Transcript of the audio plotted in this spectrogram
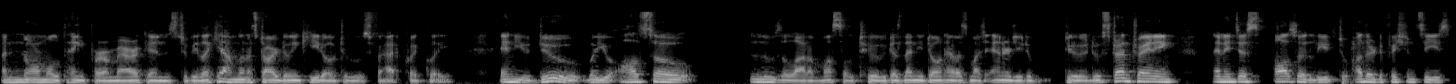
a normal thing for Americans to be like, yeah, I'm going to start doing keto to lose fat quickly. And you do, but you also lose a lot of muscle too because then you don't have as much energy to do do strength training. And it just also leads to other deficiencies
